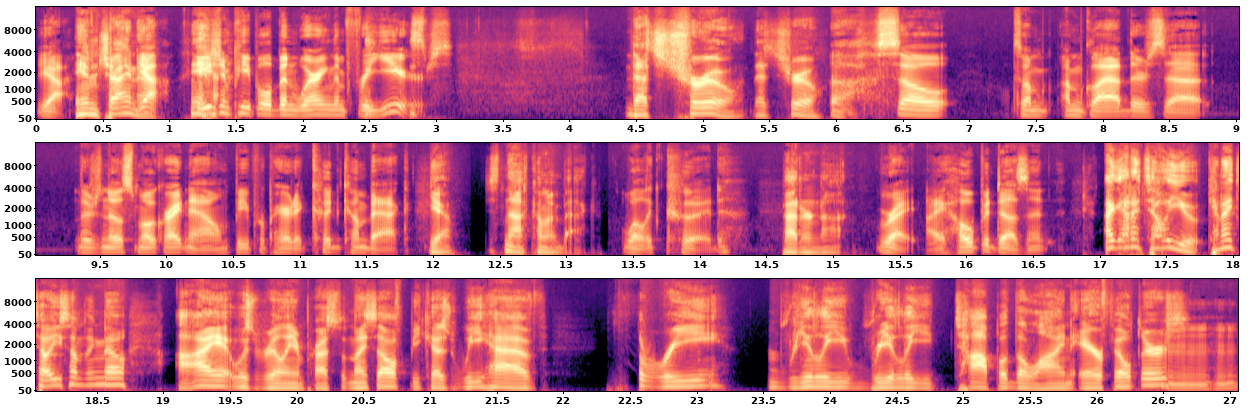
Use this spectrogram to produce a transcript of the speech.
Yeah. in China. Yeah. Asian people have been wearing them for years. that's true. That's true. Ugh, so so I'm I'm glad there's uh there's no smoke right now. Be prepared it could come back. Yeah, it's not coming back. Well, it could. Better not. Right. I hope it doesn't. I got to tell you, can I tell you something though? I was really impressed with myself because we have three really, really top of the line air filters. Mhm.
